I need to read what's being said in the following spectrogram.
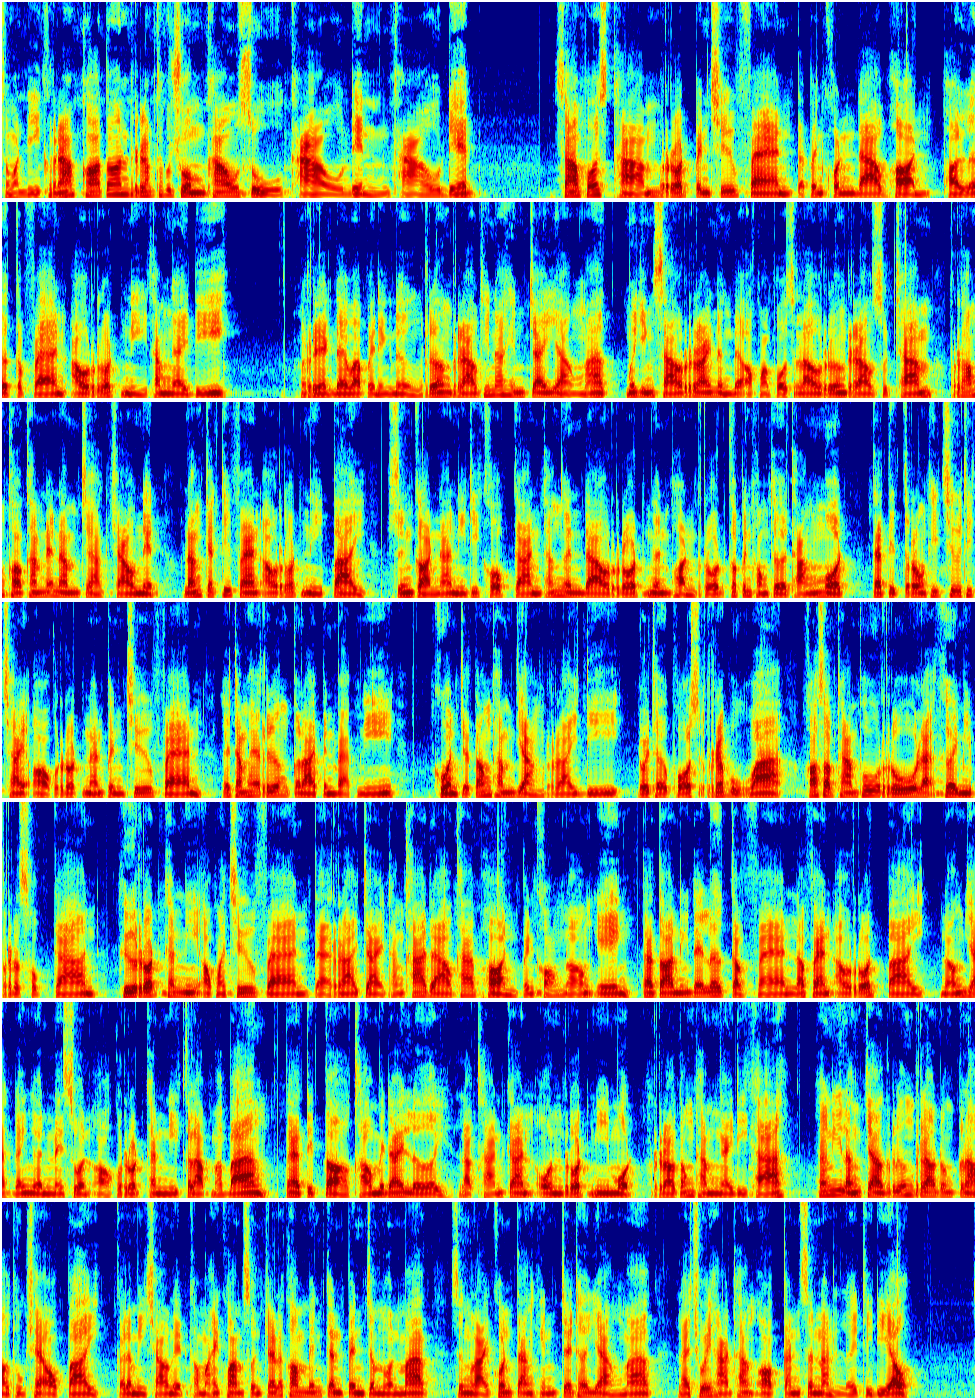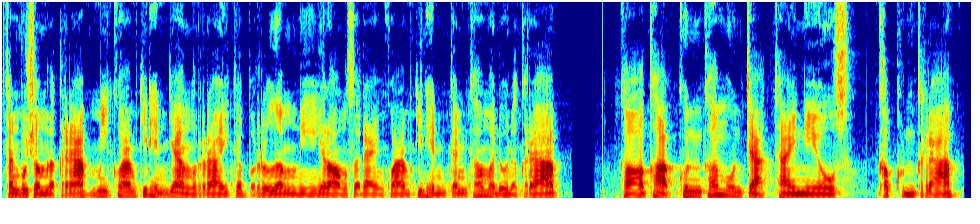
สวัสดีครับ ขอต้อนรับท่านผู้ชมเข้าสู่ข่าวเด่นข่าวเด็ด สาวโพสถามรถเป็นชื่อแฟน แต่เป็นคนดาวผ่อน พอเลิกกับแฟนเอารถหนีทำไงดี เรียกได้ว่าเป็นอีกหนึ่ง เรื่องราวที่น่าเห็นใจอย่างมาก เมื่อหญิงสาวรายหนึ่งได้ออกมาโพสต์เล่าเรื่องราวสุดช้ำ พร้อมขอคำแนะนำจากชาวเน็ต หลังจากที่แฟนเอารถหนีไป ซึ่งก่อนหน้านี้ที่คบกันทั้งเงินดาวรถเงินผ่อนรถก็เป็นของเธอทั้งหมด แต่ติดตรงที่ชื่อที่ใช้ออกรถนั้นเป็นชื่อแฟนเลยทำให้เรื่องกลายเป็นแบบนี้ ควรจะต้องทำอย่างไรดี โดยเธอโพสต์ระบุว่า ขอสอบถามผู้รู้และเคยมีประสบการณ์ คือรถคันนี้ออกมาชื่อแฟน แต่รายจ่ายทั้งค่าดาวค่าผ่อนเป็นของน้องเอง แต่ตอนนี้ได้เลิกกับแฟน แล้วแฟนเอารถไป น้องอยากได้เงินในส่วนออกรถคันนี้กลับมาบ้าง แต่ติดต่อเขาไม่ได้เลย หลักฐานการโอนรถมีหมด เราต้องทำไงดีคะ ทั้งนี้หลังจากเรื่องราวดังกล่าวถูกแชร์ออกไป ก็ได้มีชาวเน็ตเข้ามาให้ความสนใจและคอมเมนต์กันเป็นจำนวนมาก ซึ่งหลายคนต่างเห็นใจเธออย่างมาก และช่วยหาทางออกกันสนั่นเลยทีเดียว ท่านผู้ชมละครับ มีความคิดเห็นอย่างไรกับเรื่องนี้ลองแสดงความคิดเห็นกันเข้ามาดูนะครับ ขอขอบคุณข้อมูลจากไทยนิวส์ขอบคุณครับ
